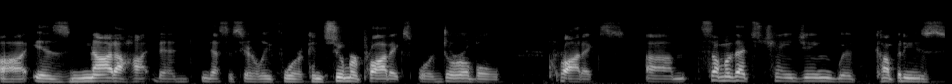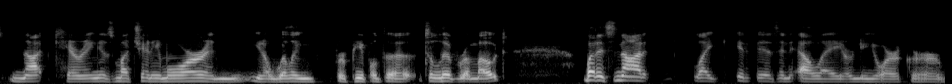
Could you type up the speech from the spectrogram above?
uh, is not a hotbed necessarily for consumer products or durable products. Um, some of that's changing with companies not caring as much anymore and you know willing for people to to live remote but it's not like it is in LA or New York or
